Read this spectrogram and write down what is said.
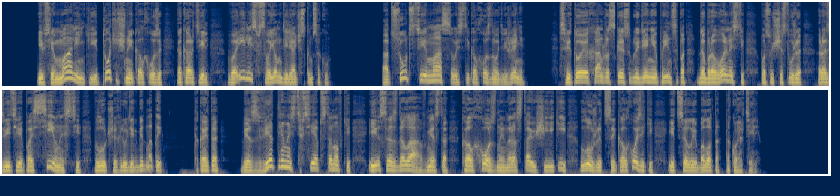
И все маленькие точечные колхозы, как артель, варились в своем деляческом соку. Отсутствие массовости колхозного движения, святое ханжеское соблюдение принципа добровольности, по существу же развитие пассивности в лучших людях бедноты, какая-то безветренность всей обстановки и создала вместо колхозной нарастающей реки лужицы колхозики и целые болота такой артели.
